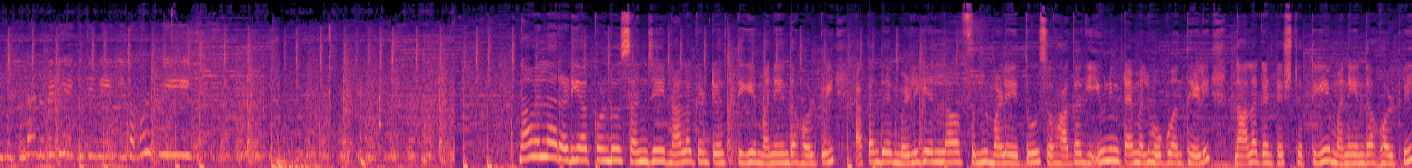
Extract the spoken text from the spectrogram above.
ಇವಾಗ ನಾನು ಈಗ ಹೊರಟ್ವಿ. ನಾವೆಲ್ಲ ರೆಡಿ ಹಾಕ್ಕೊಂಡು ಸಂಜೆ ನಾಲ್ಕು ಗಂಟೆ ಹೊತ್ತಿಗೆ ಮನೆಯಿಂದ ಹೊರಟ್ವಿ. ಯಾಕಂದರೆ ಬೆಳಿಗ್ಗೆಲ್ಲ ಫುಲ್ ಮಳೆ ಇತ್ತು. ಸೊ ಹಾಗಾಗಿ ಈವ್ನಿಂಗ್ ಟೈಮಲ್ಲಿ ಹೋಗು ಅಂತ ಹೇಳಿ ನಾಲ್ಕು ಗಂಟೆ ಅಷ್ಟೊತ್ತಿಗೆ ಮನೆಯಿಂದ ಹೊರಟ್ವಿ.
